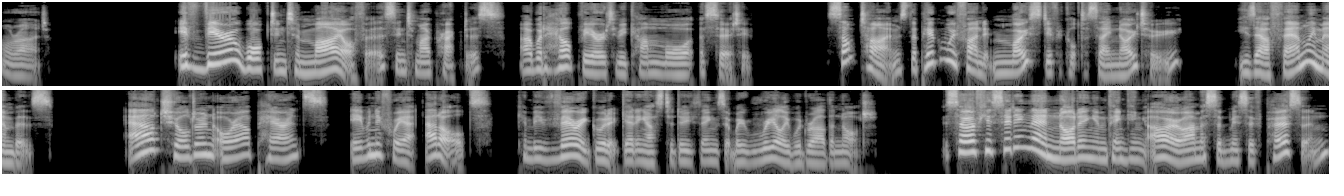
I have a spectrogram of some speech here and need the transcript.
All right. If Vera walked into my office, into my practice, I would help Vera to become more assertive. Sometimes the people we find it most difficult to say no to is our family members. Our children or our parents, even if we are adults, can be very good at getting us to do things that we really would rather not. So if you're sitting there nodding and thinking, oh, I'm a submissive person,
